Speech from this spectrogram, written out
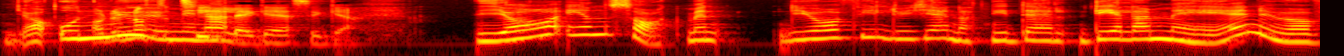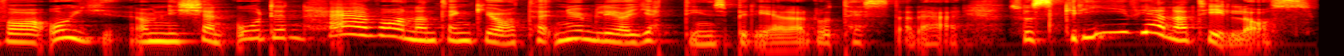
Ja, och Har nu du något att mina... tillägga Jessica? Ja, en sak, men jag vill ju gärna att ni del, delar med er nu av vad, oj, om ni känner, åh den här vanan tänker jag, nu blir jag jätteinspirerad och testa det här. Så skriv gärna till oss.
